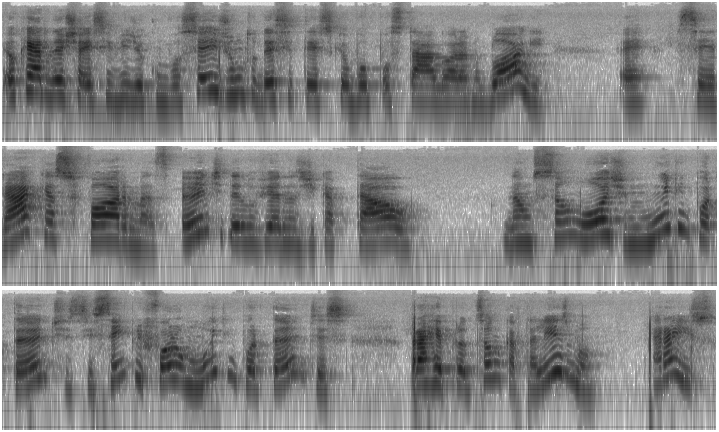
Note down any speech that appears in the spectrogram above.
eu quero deixar esse vídeo com vocês, junto desse texto que eu vou postar agora no blog. É, será que as formas antediluvianas de capital não são hoje muito importantes e sempre foram muito importantes para a reprodução do capitalismo? Era isso.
